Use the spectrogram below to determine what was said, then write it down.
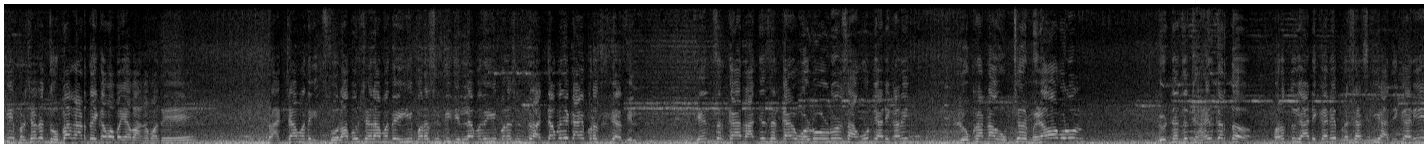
की प्रशासन झोपा काढतंय का बाबा या भागामध्ये? राज्यामध्ये सोलापूर शहरामध्ये ही परिस्थिती जिल्ह्यामध्ये ही परिस्थिती राज्यामध्ये काय परिस्थिती असेल? केंद्र सरकार राज्य सरकार वळून वळून सांगून या ठिकाणी लोकांना उपचार मिळावा म्हणून योजनेचं जाहीर करतं. परंतु या ठिकाणी प्रशासकीय अधिकारी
